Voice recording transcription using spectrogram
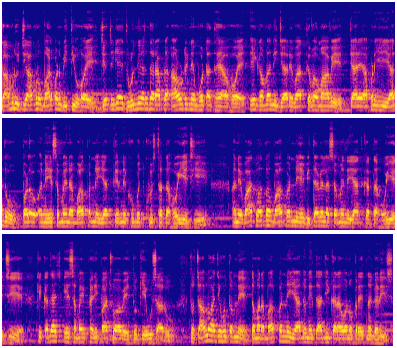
ગામડું જે આપણું બાળપણ વીત્યું હોય, જે જગ્યાએ ધૂળની અંદર આપણે આરોટીને મોટા થયા હોય, એ ગામડાની જ્યારે વાત કરવામાં આવે, ત્યારે આપણે એ યાદો, પળો અને એ સમયના બાળપણને યાદ કરીને ખૂબ જ ખુશ થતા હોઈએ છીએ. અને વાત વાતમાં બાળપણને એ વિતાવેલા સમયને યાદ કરતા હોઈએ છીએ કે કદાચ એ સમય ફરી પાછો આવે તો કેવું સારું. તો ચાલો આજે હું તમને તમારા બાળપણની યાદોને તાજી કરાવવાનો પ્રયત્ન કરીશ.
